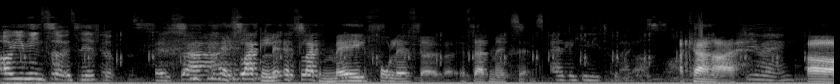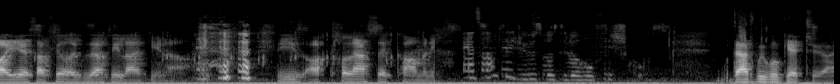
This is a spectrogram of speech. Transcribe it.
Oh, you mean so it's leftovers? It's uh, it's like le- it's like made for leftover, if that makes sense. I think you need to put my glasses on. Can I? You may. Oh yes, I feel exactly like you now. These are classic comedies. At some stage, we were supposed to do a whole fish course. That we will get to. I,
